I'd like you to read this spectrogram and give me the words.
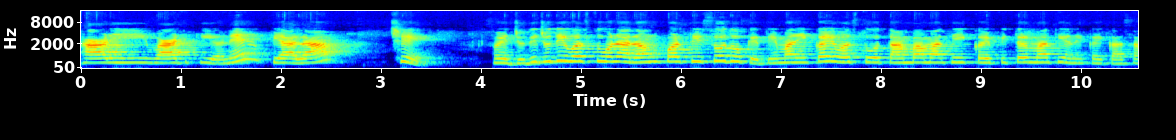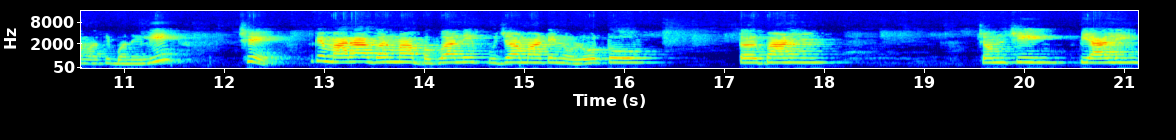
થાળી, વાટકી અને પ્યાલા છે. હવે જુદી જુદી વસ્તુઓના રંગ પરથી શોધો કે તેમાંની કઈ વસ્તુઓ તાંબામાંથી, કઈ પિત્તળમાંથી અને કઈ કાંસામાંથી બનેલી છે? કે મારા ઘરમાં ભગવાનની પૂજા માટેનો લોટો તરભાણું ચમચી, પ્યાલી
